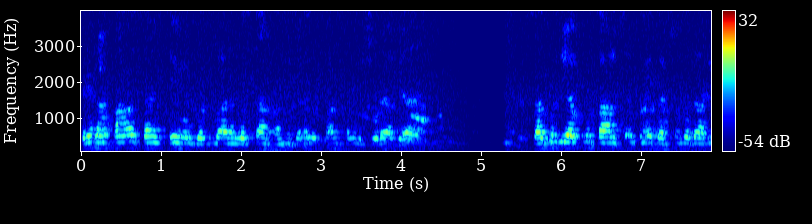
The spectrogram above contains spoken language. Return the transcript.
ਸ੍ਰੀ ਰਾਮ ਪਾਲ ਸਾਹਿਬ ਤੇ ਹੋਰ ਗੁਰਦੁਆਰਾ ਵਰਤਾਂ ਹਨ ਜਨਮ ਪੰਨ ਤੋਂ ਛੋੜਿਆ ਗਿਆ ਸਤਿਗੁਰੂ ਜੀ, ਆਪਣੇ ਕਾਲ ਸਿੰਘ ਦਰਸ਼ਨ ਬਦਾਰੀ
